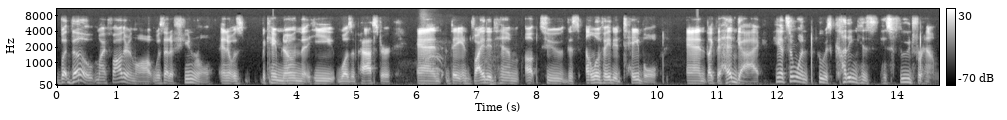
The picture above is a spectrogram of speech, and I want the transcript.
but though my father-in-law was at a funeral and it was became known that he was a pastor and they invited him up to this elevated table and like the head guy he had someone who was cutting his his food for him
